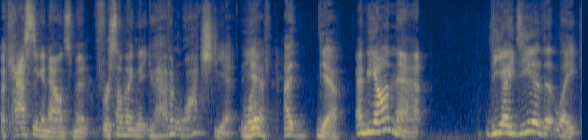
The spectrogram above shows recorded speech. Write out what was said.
a casting announcement for something that you haven't watched yet? Like, yeah. I yeah. And beyond that, the idea that like,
